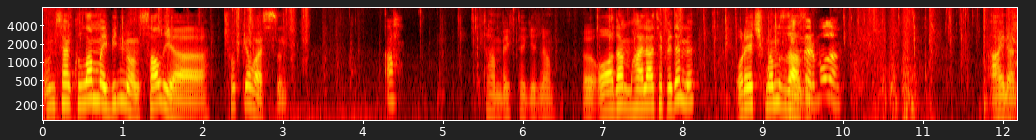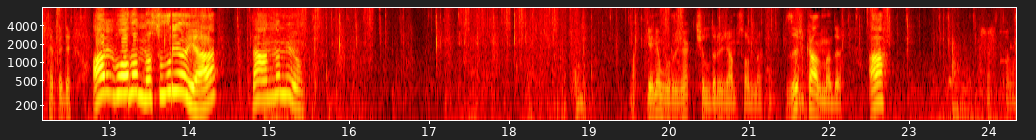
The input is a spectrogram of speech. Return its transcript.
Oğlum sen kullanmayı bilmiyorsun sal ya. Çok yavaşsın. Al. Tamam bekle geliyorum. Ee, o adam hala tepede mi? Oraya çıkmamız lazım. Bilmiyorum oğlum. Aynen tepede. Abi bu adam nasıl vuruyor ya? Ben anlamıyorum. Gene vuracak çıldıracağım sonra. Zırh kalmadı. Ah. Heh, tamam.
